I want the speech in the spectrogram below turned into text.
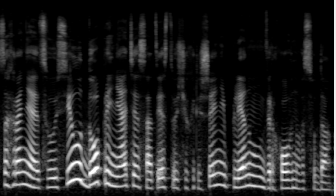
сохраняет свою силу до принятия соответствующих решений Пленумом Верховного суда.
